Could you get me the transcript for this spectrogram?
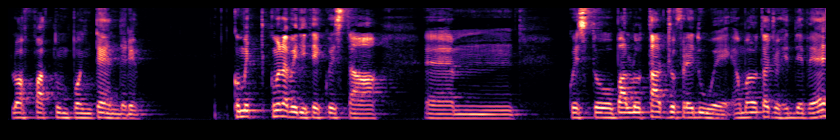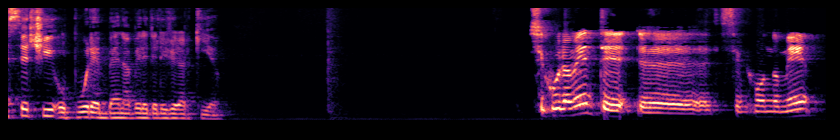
lo ha fatto un po' intendere. Come, come la vedi te questa... Ehm, questo ballottaggio fra i due è un ballottaggio che deve esserci oppure è bene avere delle gerarchie? Sicuramente, eh, secondo me,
